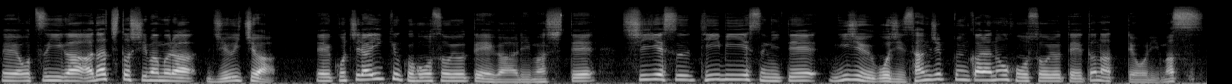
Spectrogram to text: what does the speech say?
えー、お次が足立と島村11話、えー、こちら1曲放送予定がありまして CSTBS にて25時30分からの放送予定となっております。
